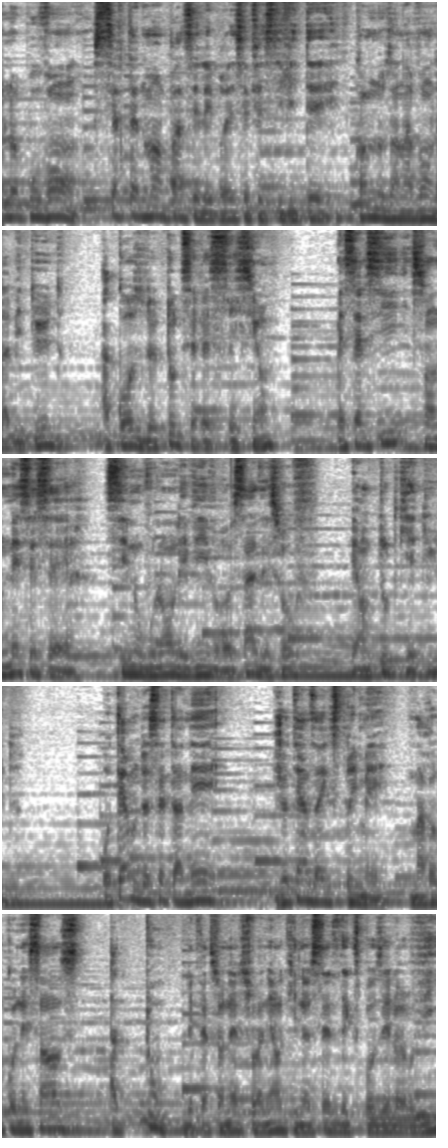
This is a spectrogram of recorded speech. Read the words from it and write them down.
Nous ne pouvons certainement pas célébrer ces festivités comme nous en avons l'habitude à cause de toutes ces restrictions, mais celles-ci sont nécessaires si nous voulons les vivre sains et saufs et en toute quiétude. Au terme de cette année, je tiens à exprimer ma reconnaissance à tous les personnels soignants qui ne cessent d'exposer leur vie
